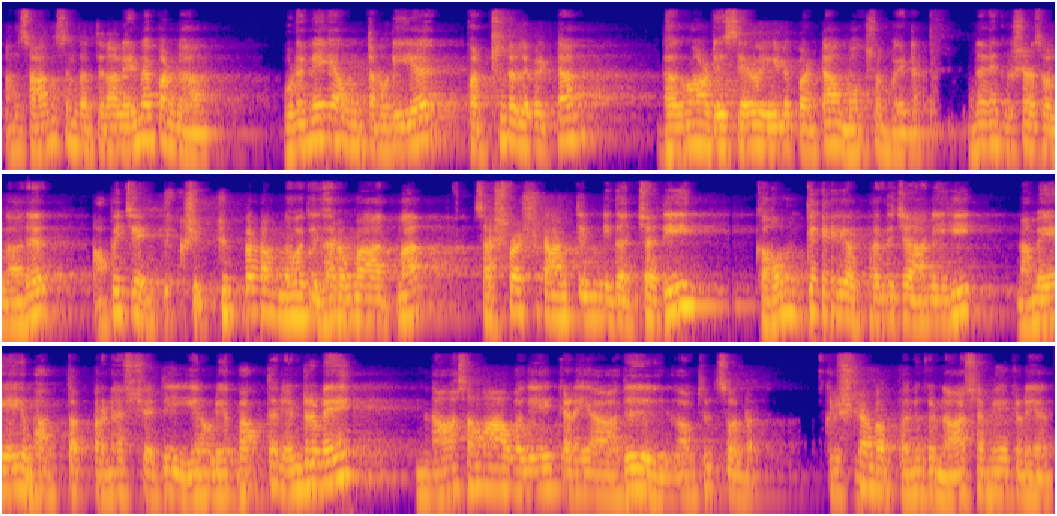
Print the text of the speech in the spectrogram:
அந்த சாத சங்கத்தினால என்ன பண்ணான் உடனே அவன் தன்னுடைய பற்றுதலை விட்டான். பகவானுடைய சேவை ஈடுபட்டான். மோட்சம் போயிட்டான். உடனே கிருஷ்ணர் சொல்றாரு அபிச்சே க்ஷிப்ரம் நவதி தர்மாத்மா சஸ்வஷ்டாந்தி நிகச்சதி கௌந்தேய பிரதிஜானிகி நமே பக்த பிரணஷதி என்னுடைய பக்தன் என்றுமே நாசமாவதே கிடையாது. அப்படின்னு சொல்றேன் கிருஷ்ண பக்தனுக்கு நாசமே கிடையாது.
